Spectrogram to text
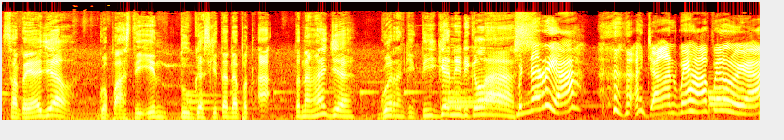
Santai aja. Gue pastiin tugas kita dapat A. Tenang aja. Gue ranking 3 nih di kelas. Bener ya? Jangan PHP lo ya.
